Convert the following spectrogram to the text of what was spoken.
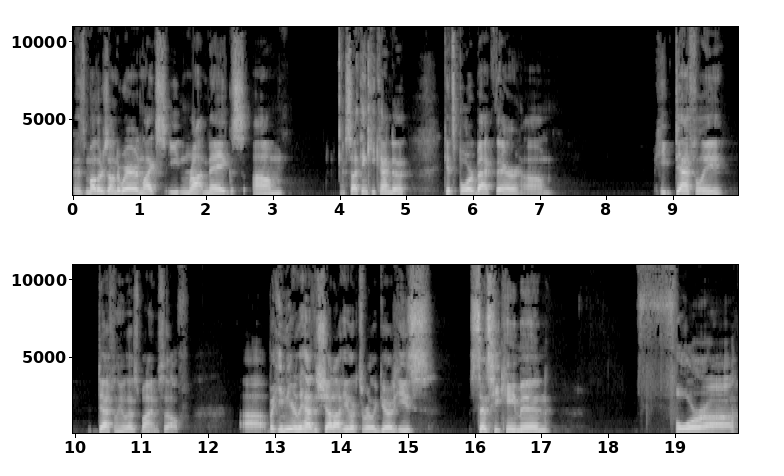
his mother's underwear and likes eating rotten eggs. Um, so I think he kind of gets bored back there. Um, he definitely definitely lives by himself. Uh, but he nearly had the shutout. He looked really good. He's since he came in for uh,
